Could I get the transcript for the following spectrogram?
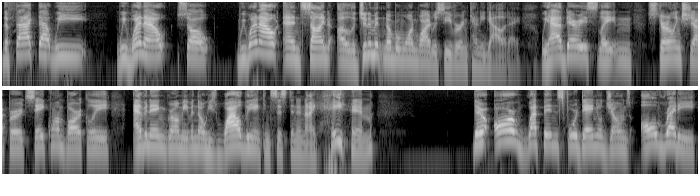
The fact that we we went out, so we went out and signed a legitimate number one wide receiver in Kenny Golladay. We have Darius Slayton, Sterling Shepard, Saquon Barkley, Evan Engram, even though he's wildly inconsistent and I hate him, there are weapons for Daniel Jones already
